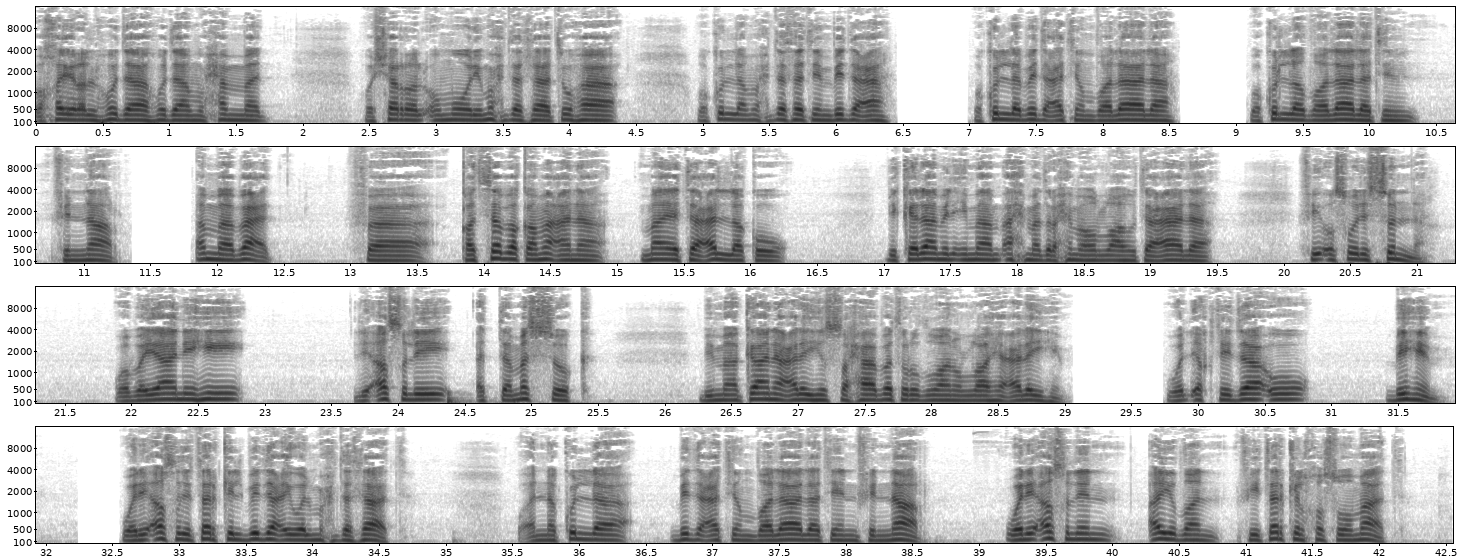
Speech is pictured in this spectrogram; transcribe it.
وخير الهدى هدى محمد وشر الأمور محدثاتها وكل محدثة بدعة وكل بدعة ضلالة وكل ضلالة في النار. أما بعد فقد سبق معنا ما يتعلق بكلام الإمام أحمد رحمه الله تعالى في أصول السنة وبيانه لأصل التمسك بما كان عليه الصحابة رضوان الله عليهم. والاقتداء بهم ولأصل ترك البدع والمحدثات وأن كل بدعة ضلالة في النار ولأصل أيضا في ترك الخصومات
